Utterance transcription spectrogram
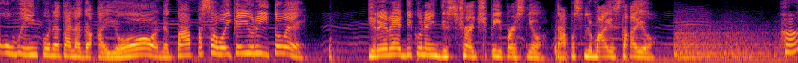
Pauuwiin ko na talaga kayo. Nagpapasaway kayo rito eh. Ire-ready ko na yung discharge papers nyo, tapos lumayas na kayo. Ha?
